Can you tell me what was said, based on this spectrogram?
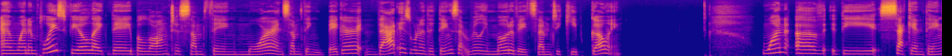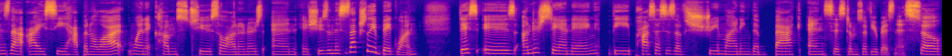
And when employees feel like they belong to something more and something bigger, that is one of the things that really motivates them to keep going. One of the second things that I see happen a lot when it comes to salon owners and issues, and this is actually a big one, this is understanding the processes of streamlining the back end systems of your business. So,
